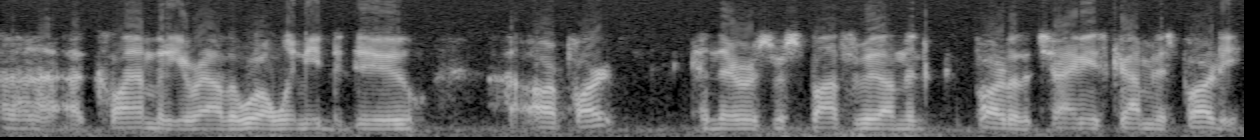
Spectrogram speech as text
uh, a calamity around the world. We need to do our part, and there is responsibility on the part of the Chinese Communist Party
